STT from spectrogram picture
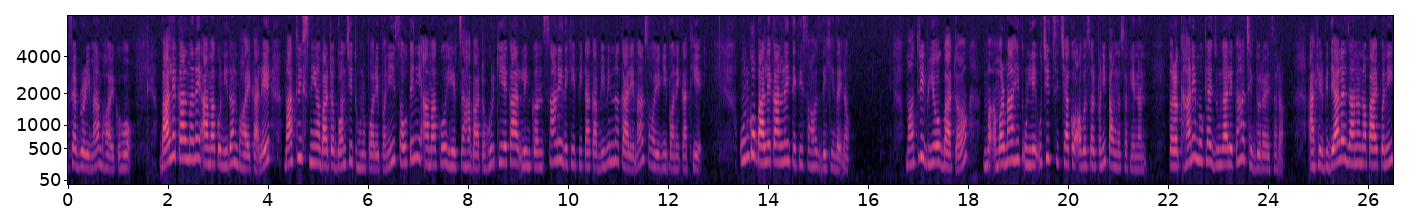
फेब्रुअरीमा भएको हो। बाल्यकालमा नै आमाको निधन भएकाले मातृस्नेहबाट वञ्चित हुनु परे पनि सौतेनी आमाको हेरचाहबाट हुर्किएका लिङ्कन सानैदेखि पिताका विभिन्न कार्यमा सहयोगी बनेका थिए। उनको बाल्यकाल नै त्यति सहज देखिँदैन। मातृवियोगबाट मर्माहित उनले उचित शिक्षाको अवसर पनि पाउन सकेनन्। तर खाने मुखलाई जुङ्गाले कहाँ छेक्दो रहेछ र? आखिर विद्यालय जान नपाए पनि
